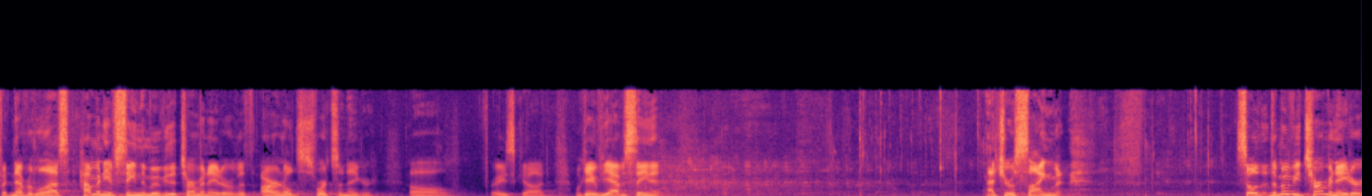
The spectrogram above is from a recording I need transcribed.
But nevertheless, how many have seen the movie The Terminator with Arnold Schwarzenegger? Oh, praise God. Okay, if you haven't seen it, that's your assignment. So the movie Terminator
